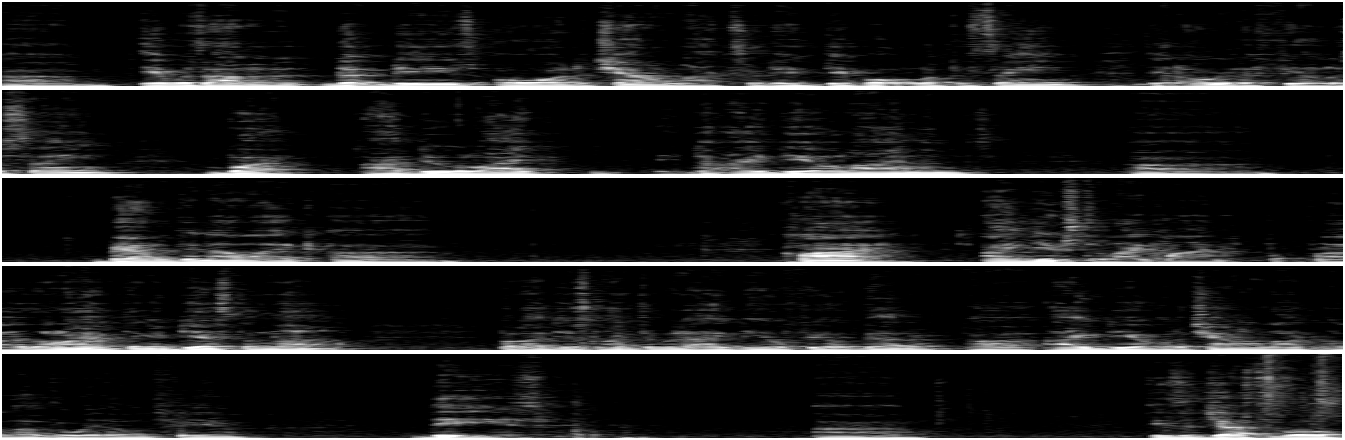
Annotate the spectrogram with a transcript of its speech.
Um, it was out of the, the, these or the Channellock. So they, they both look the same. They don't really feel the same, but I do like the ideal lineman's uh, better than I like uh, Klein. I used to like Klein Prize. I don't have anything against them now, but I just like the way the ideal feel better. Uh, ideal or the Channellock, I love the way those feel. These, uh, these adjustable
